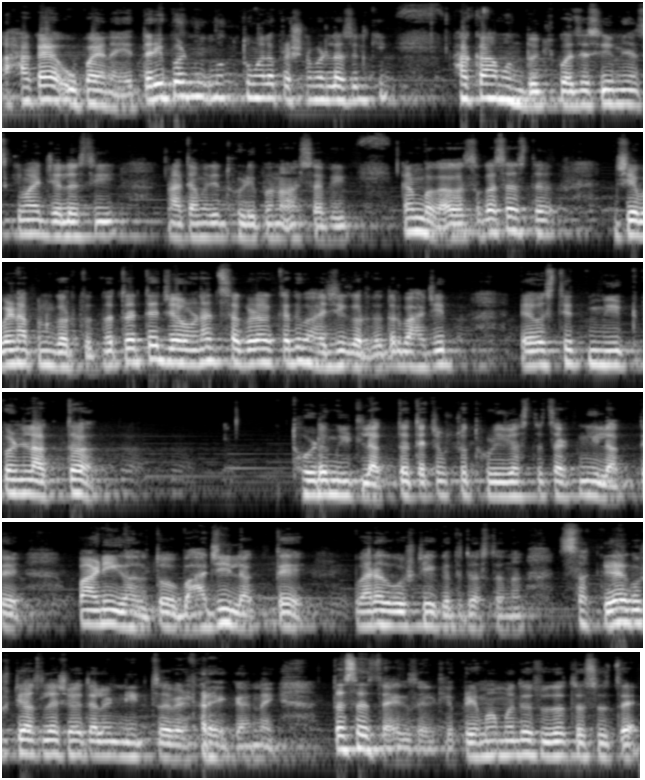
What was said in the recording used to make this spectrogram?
हा काय उपाय नाही तरी पण मग तुम्हाला प्रश्न पडला असेल की हा का म्हणतो की पॉझिटिव्हनेस किंवा जलसी नात्यामध्ये थोडी पण असावी? कारण बघा असं कसं असतं? जेवण आपण करतो. तर- तर त्या जेवणात सगळं कधी भाजी करतो तर भाजीत व्यवस्थित मीठ पण लागतं. थोडं मीठ लागतं त्याच्यापेक्षा थोडी जास्त चटणी लागते पाणी घालतो भाजी लागते बऱ्याच गोष्टी एकत्रित असताना. सगळ्या गोष्टी असल्याशिवाय त्याला नीट चव येणार आहे का नाही? तसंच आहे एक्झॅक्टली प्रेमामध्ये सुद्धा तसंच आहे.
